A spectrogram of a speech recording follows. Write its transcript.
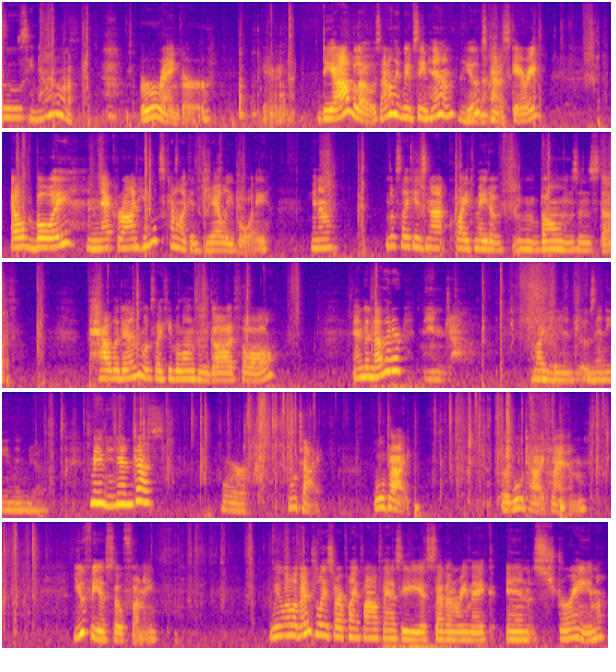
Ooh, see now I want to. Uranger. Very nice. Diablos. I don't think we've seen him. He looks kind of scary. Elf boy, Necron. He looks kind of like a jelly boy. You know? Looks like he's not quite made of mm, bones and stuff. Paladin. Looks like he belongs in Godfall. And another ninja. Like the ninjas. Many ninjas. Many ninjas. Or Wutai. Wu Tai. The Wu Tai clan. Yuffie is so funny. We will eventually start playing Final Fantasy VII Remake in stream.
